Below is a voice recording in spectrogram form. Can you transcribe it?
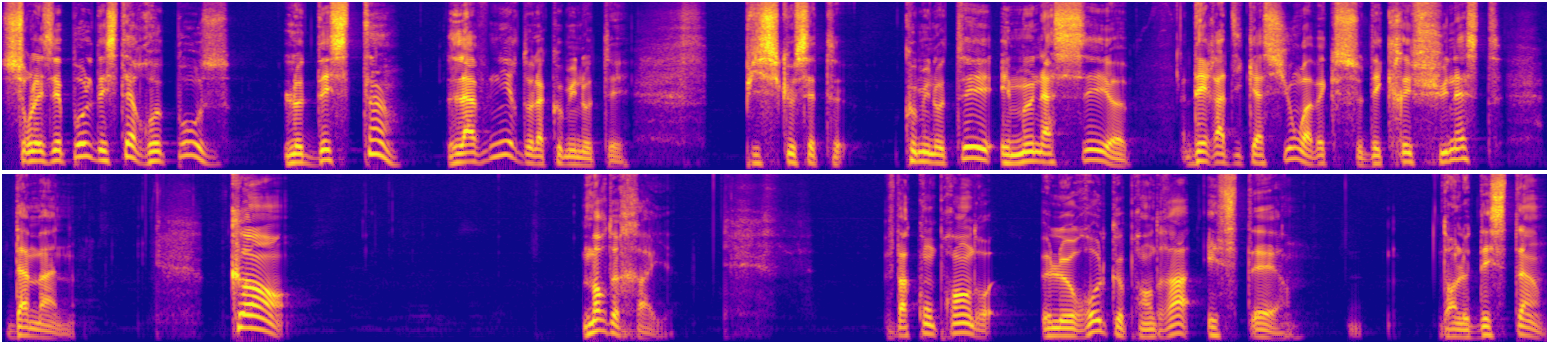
sur les épaules d'Esther repose le destin, l'avenir de la communauté, puisque cette communauté est menacée euh, d'éradication avec ce décret funeste d'Aman. Quand Mordechai va comprendre le rôle que prendra Esther dans le destin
